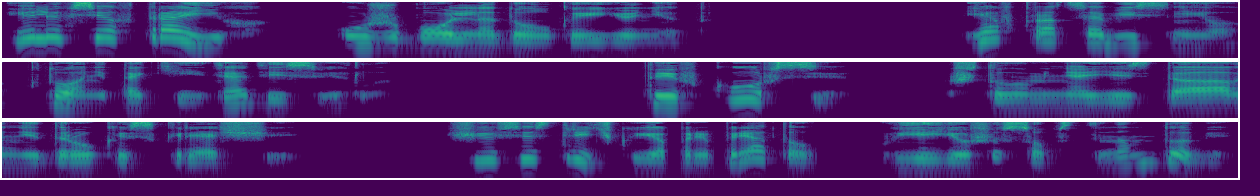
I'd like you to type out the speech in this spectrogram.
Или всех троих. Уж больно долго ее нет. Я вкратце объяснила, кто они такие, дядя и Светла. Ты в курсе, что у меня есть давний друг искрящий, чью сестричку я припрятал в ее же собственном доме?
